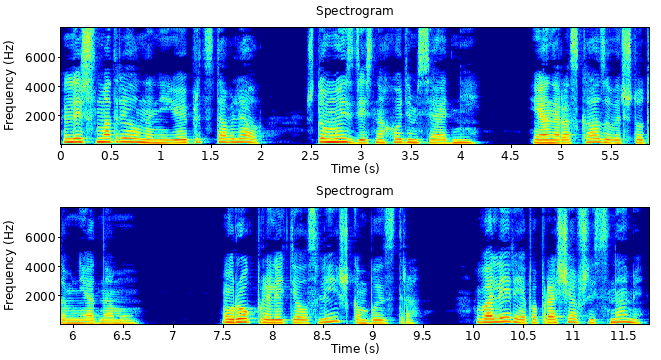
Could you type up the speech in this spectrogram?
лишь смотрел на нее и представлял, что мы здесь находимся одни, и она рассказывает что-то мне одному. Урок пролетел слишком быстро. Валерия, попрощавшись с нами,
